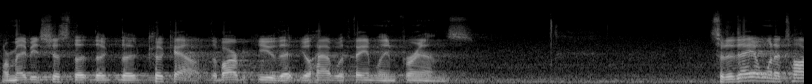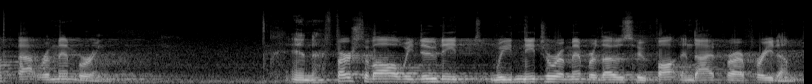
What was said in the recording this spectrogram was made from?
Or maybe it's just the, the, the cookout, the barbecue that you'll have with family and friends. So today I want to talk about remembering. And first of all, we do need, we need to remember those who fought and died for our freedom,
